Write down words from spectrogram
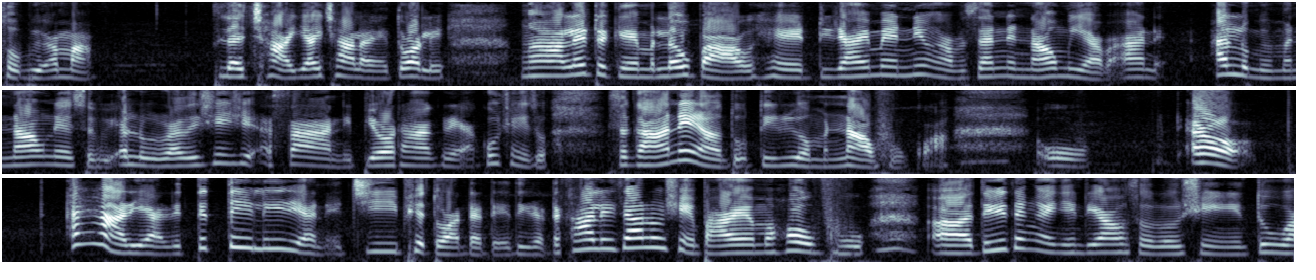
ဆိုပြီးအမှ လက်ချရိုက်ချလိုက်ရင်တော့လေငါလည်းတကယ်မလုပ်ပါဘူးဟဲ့ဒီတိုင်းပဲနင့်ငါပါဇက်နဲ့နောက်မိရပါအဲ့အဲ့လိုမျိုးမနောက်နဲ့ဆိုပြီးအဲ့လို relationship အစကနေပြောထားကြတယ်အခုချိန်ဆိုစကားနဲ့တော့သူတီးရီကိုမနောက်ဘူးကွာဟိုအဲ့တော့အဲ့ဟာတွေကလေတစ်တေးလေးတွေကနေအကြီးဖြစ်သွားတတ်တယ်ဒီတခါလေကြားလို့ရှိရင်ဘာရမဟုတ်ဘူးအာတေးတငယ်ချင်းတယောက်ဆိုလို့ရှိရင် तू က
